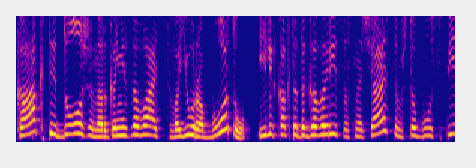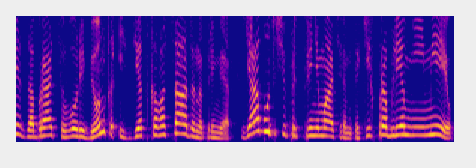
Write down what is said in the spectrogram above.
как ты должен организовать свою работу или как-то договориться с начальством, чтобы успеть забрать своего ребенка из детского сада, например. Я, будучи предпринимателем, таких проблем не имею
